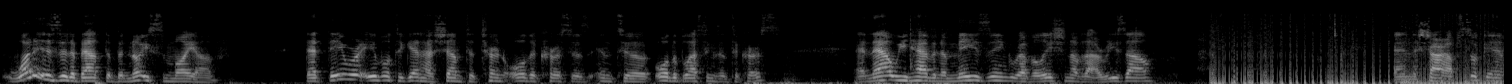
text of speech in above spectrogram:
what is it about the Benois Moav that they were able to get Hashem to turn all the curses into, all the blessings into curse? And now we have an amazing revelation of the Arizal and the Shar HaPsukim,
